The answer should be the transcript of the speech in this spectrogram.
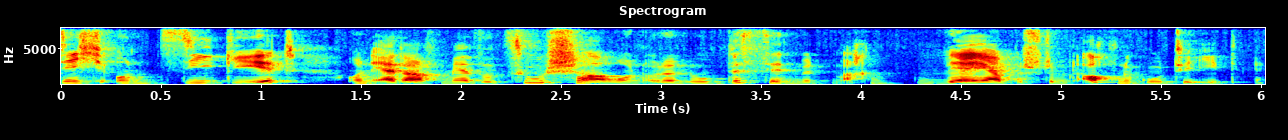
dich und sie geht und er darf mehr so zuschauen oder nur ein bisschen mitmachen, wäre ja bestimmt auch eine gute Idee.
